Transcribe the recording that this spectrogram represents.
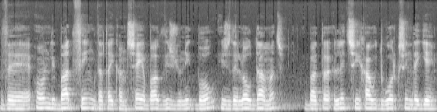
The only bad thing that I can say about this unique bow is the low damage, but uh, let's see how it works in the game.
